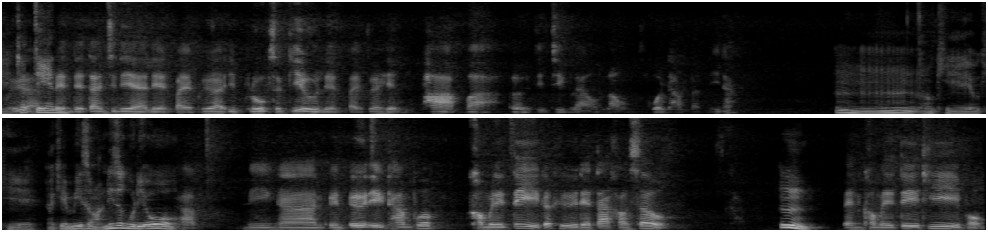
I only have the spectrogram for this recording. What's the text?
โอเคเพื่อชัดเจน เป็น Data Engineer เรียนไปเพื่อ improve skill เรียนไปเพื่อเห็นภาพว่า เออจริง ๆ แล้วเราควรทำแบบนี้นะ อืม โอเค โอเค โอเค มีสอนที่สตูดิโอ ครับ มีงานอื่น ๆ อีกทำพวก community ก็คือ Data Council อืม เป็น community ที่ผม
